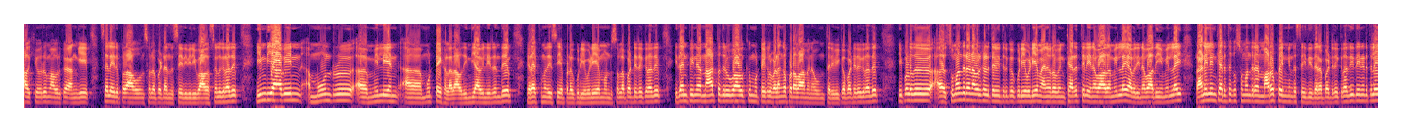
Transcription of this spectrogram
ஆகியோரும் அவருக்கு அங்கே செல்ல இருப்பதாகவும் சொல்லப்பட்ட அந்த செய்தி விரிவாக சொல்கிறது. இந்தியாவின் மூன்று மில்லியன் முட்டைகள் அதாவது இந்தியாவில் இருந்து இறக்குமதி செய்யப்படக்கூடிய விடயம் ஒன்று சொல்லப்பட்டிருக்கிறது. இதன் பின்னர் நாற்பது ரூபாவுக்கு முட்டைகள் வழங்கப்படலாம் எனவும் தெரிவிக்கப்பட்டிருக்கிறது. இப்பொழுது சுமந்திரன் அவர்கள் தெரிவித்திருக்கக்கூடிய விடயம் அனுரவின் கருத்தில் இனவாதம் இல்லை அவர் இனவாதியும் இல்லை. ரணிலின் கருத்துக்கு சுமந்திரன் மறுப்பு என்கின்ற செய்தி தரப்பட்டிருக்கிறது. இதனிடத்திலே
